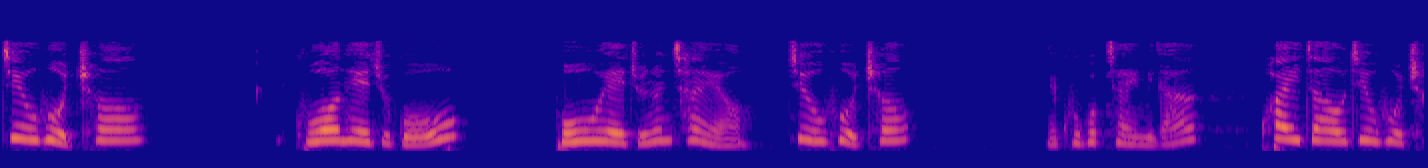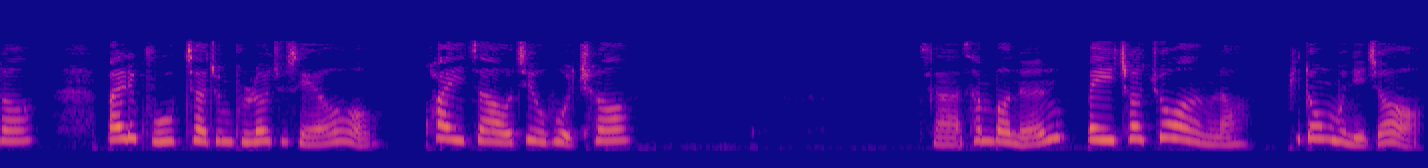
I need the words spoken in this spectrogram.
救护车 구원해주고 보호해주는 차예요. 救护车 네, 구급차입니다. 快叫救护车 빨리 구급차 좀 불러주세요. 快叫救护车 자, 3번은 被车撞了 피동문이죠.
